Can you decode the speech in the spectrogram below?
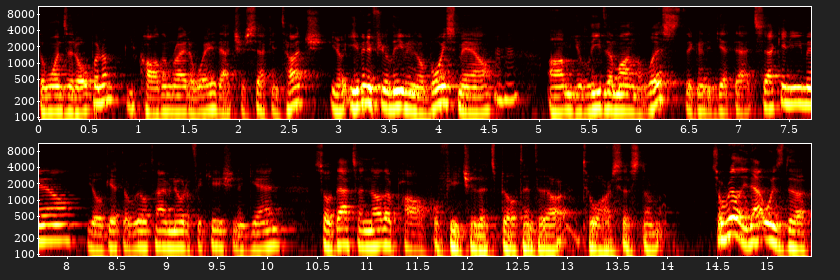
the ones that open them, you call them right away. That's your second touch. You know, even if you're leaving a voicemail, um, you leave them on the list. They're going to get that second email. You'll get the real time notification again. So that's another powerful feature that's built into our to our system. So really, that was the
